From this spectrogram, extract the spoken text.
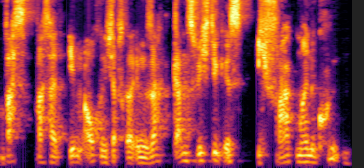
was, was halt eben auch, und ich habe es gerade eben gesagt, ganz wichtig ist, ich frage meine Kunden.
